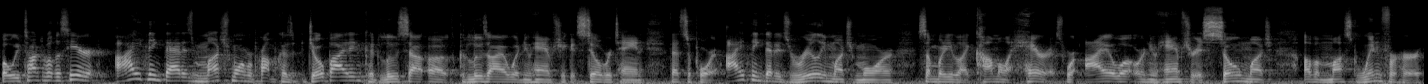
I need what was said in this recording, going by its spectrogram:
but we've talked about this here. I think that is much more of a problem because Joe Biden could lose South, uh, could lose Iowa, and New Hampshire, he could still retain that support. I think that it's really much more somebody like Kamala Harris, where Iowa or New Hampshire is so much of a must-win for her.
